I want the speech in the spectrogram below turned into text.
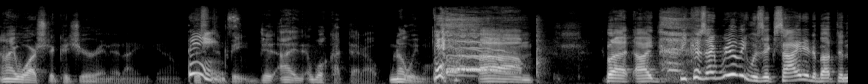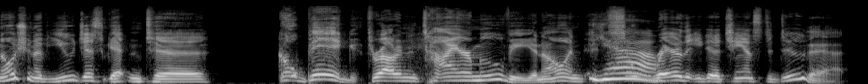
and i watched it because you're in it i you know Thanks. be. Did I? We'll cut that out. No, we won't. um, but I because I really was excited about the notion of you just getting to go big throughout an entire movie, you know, and it's Yeah. so rare that you get a chance to do that.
